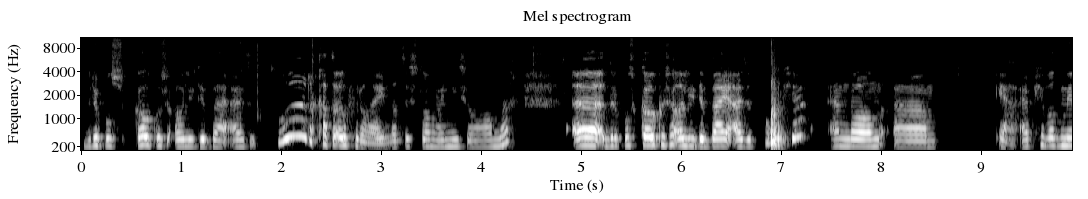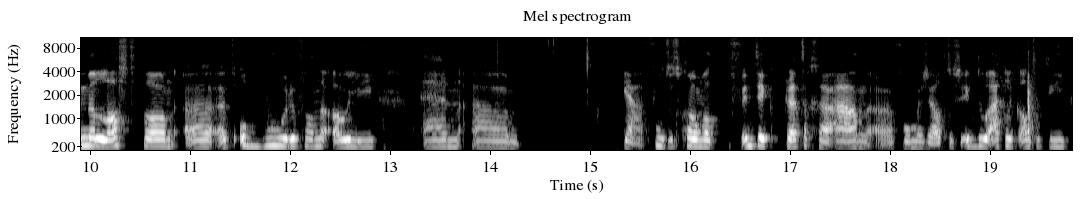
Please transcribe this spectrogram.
Druppels kokosolie erbij uit het... Oeh, dat gaat overal heen. Dat is dan weer niet zo handig. Uh, druppels kokosolie erbij uit het pompje. En dan um, ja, heb je wat minder last van het opboeren van de olie. En um, ja, voelt het gewoon wat, vind ik, prettiger aan uh, voor mezelf. Dus ik doe eigenlijk altijd die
